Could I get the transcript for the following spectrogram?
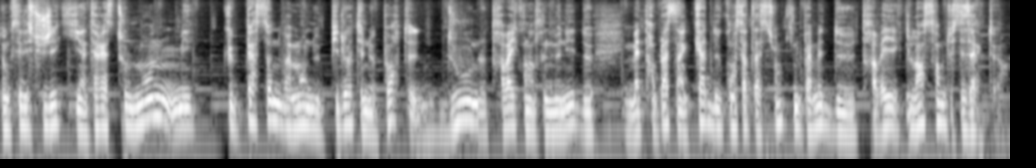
Donc, c'est des sujets qui intéressent tout le monde, mais que personne vraiment ne pilote et ne porte, d'où le travail qu'on est en train de mener de mettre en place un cadre de concertation qui nous permette de travailler avec l'ensemble de ces acteurs.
